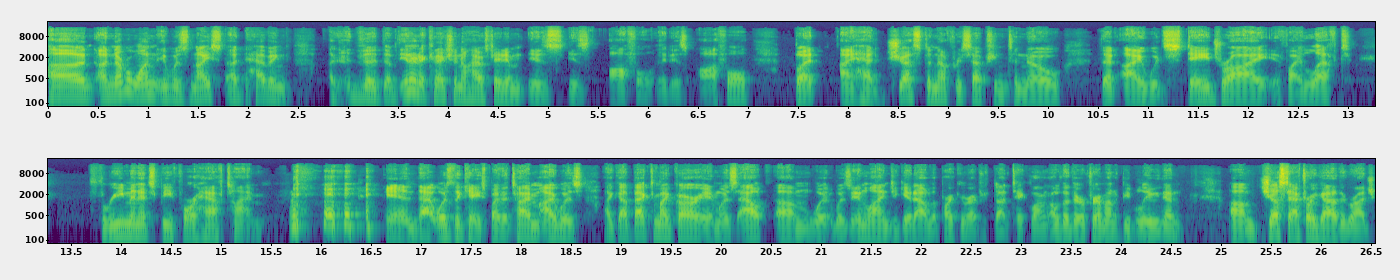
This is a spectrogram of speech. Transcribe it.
uh, uh, number one, it was nice uh, having uh, the, the internet connection in Ohio Stadium is is awful. It is awful, but I had just enough reception to know that I would stay dry if I left three minutes before halftime. and that was the case by the time i was i got back to my car and was out um w- was in line to get out of the parking garage which did not take long although there were a fair amount of people leaving then um just after i got out of the garage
